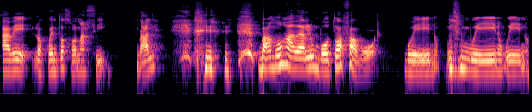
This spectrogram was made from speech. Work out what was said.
a ver, los cuentos son así, ¿vale? Vamos a darle un voto a favor. Bueno, bueno, bueno.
